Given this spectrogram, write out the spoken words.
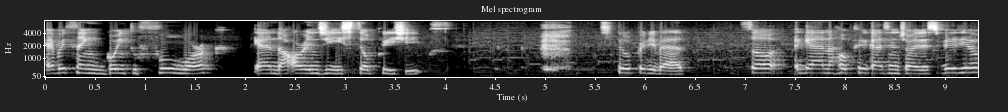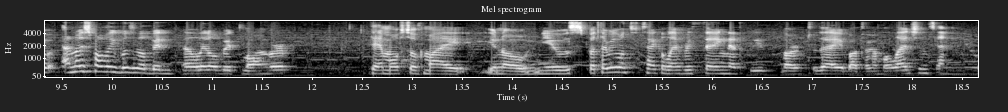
everything going to full work and the RNG is still pretty cheap. still pretty bad. So again, I hope you guys enjoyed this video. I know this probably was a little bit a little bit longer than most of my, you know, news. But I really want to tackle everything that we've learned today about Dragon Ball Legends and the new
